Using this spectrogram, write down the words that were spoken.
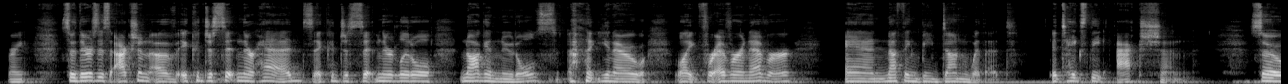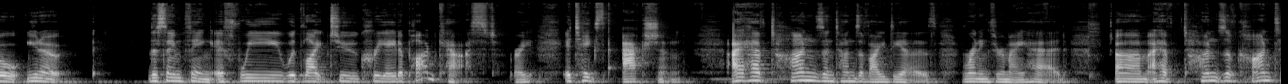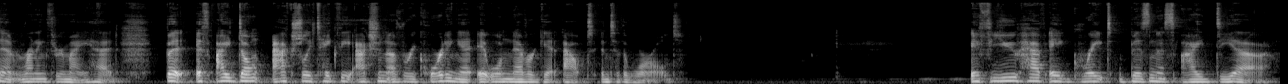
Right? So there's this action of it could just sit in their heads, it could just sit in their little noggin noodles, you know, like forever and ever, and nothing be done with it. It takes the action. So, you know, the same thing if we would like to create a podcast, right? It takes action. I have tons and tons of ideas running through my head. Um, I have tons of content running through my head. But if I don't actually take the action of recording it, it will never get out into the world. If you have a great business idea,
